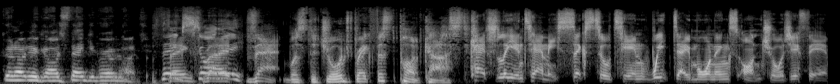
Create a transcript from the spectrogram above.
Good on you guys. Thank you very much. Thanks, Thanks, Scotty. mate. That was the George Breakfast Podcast. Catch Lee and Tammy 6 till 10 weekday mornings on George FM.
